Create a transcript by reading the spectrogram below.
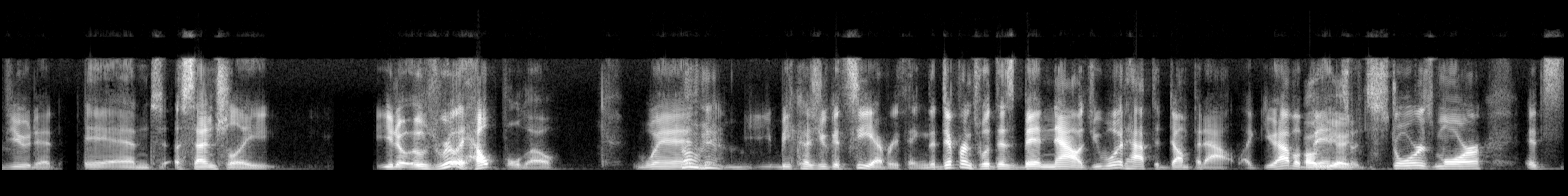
viewed it. And essentially, you know, it was really helpful though when Oh, yeah. because you could see everything. The difference with this bin now is you would have to dump it out. Like you have a Oh, bin, yeah. so it stores more. It's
